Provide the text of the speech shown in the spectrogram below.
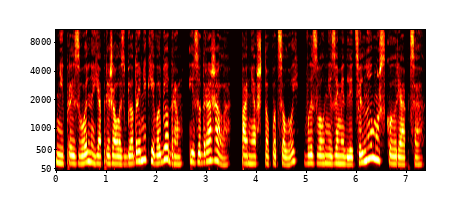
Непроизвольно я прижалась бедрами к его бедрам и задрожала, поняв, что поцелуй вызвал незамедлительную мужскую реакцию.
